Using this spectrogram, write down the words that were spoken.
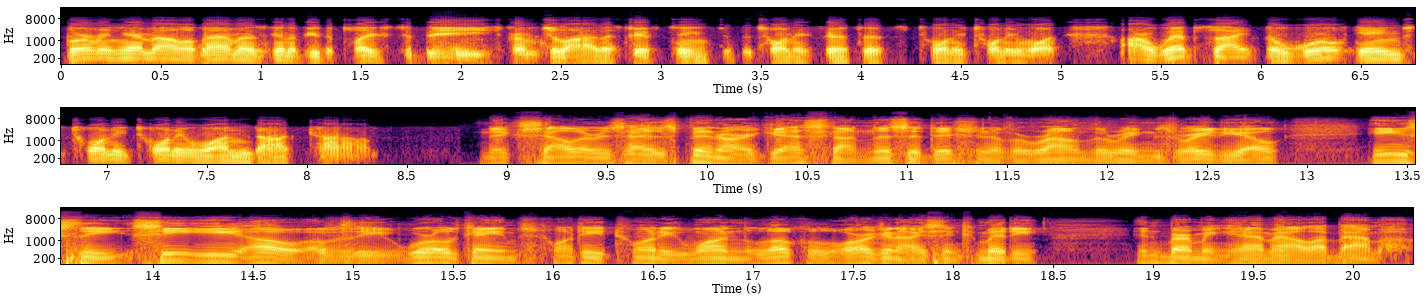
Birmingham, Alabama is going to be the place to be from July the 15th to the 25th of 2021. Our website, theworldgames2021.com. Nick Sellers has been our guest on this edition of Around the Rings Radio. He's the CEO of the World Games 2021 Local Organizing Committee in Birmingham, Alabama.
